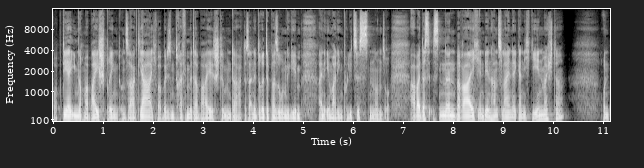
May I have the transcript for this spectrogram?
ob der ihm nochmal beispringt und sagt, ja, ich war bei diesem Treffen mit dabei, stimmt, da hat es eine dritte Person gegeben, einen ehemaligen Polizisten und so. Aber das ist ein Bereich, in den Hans Leinecker nicht gehen möchte. Und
